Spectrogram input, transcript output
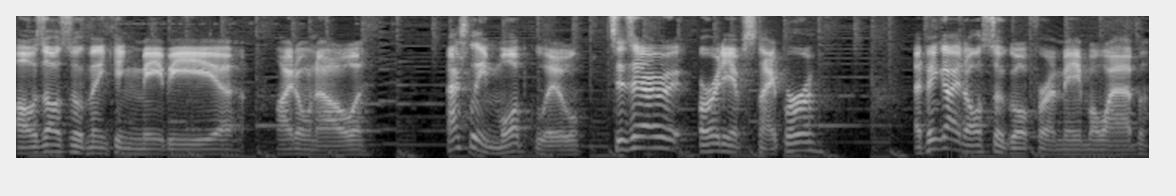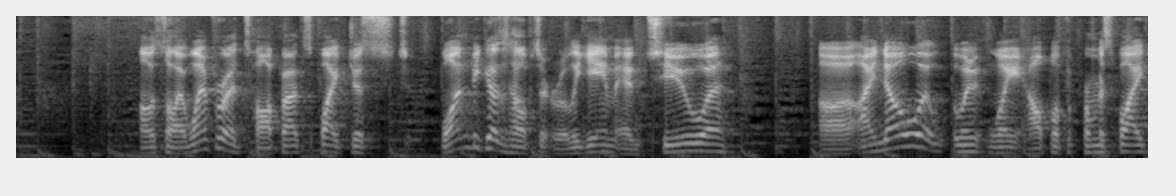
I was also thinking maybe, uh, I don't know, actually MOAB Glue. Since I already have Sniper, I think I'd also go for a Maim MOAB. Also, I went for a top out spike, just one, because it helps the early game, and two, uh, I know when, when Alpha for Perma Spike,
